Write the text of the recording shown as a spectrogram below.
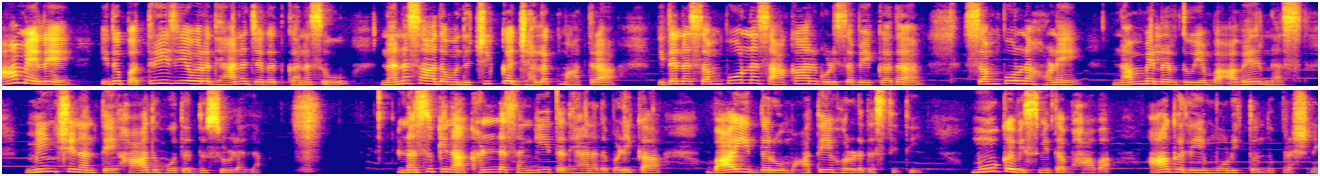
ಆಮೇಲೆ ಇದು ಪತ್ರಿಜಿಯವರ ಧ್ಯಾನ ಜಗತ್ ಕನಸು, ನನಸಾದ ಒಂದು ಚಿಕ್ಕ ಝಲಕ್ ಮಾತ್ರ ಇದನ್ನು ಸಂಪೂರ್ಣ ಸಾಕಾರಗೊಳಿಸಬೇಕಾದ ಸಂಪೂರ್ಣ ಹೊಣೆ ನಮ್ಮೆಲ್ಲರದು ಎಂಬ ಅವೇರ್ನೆಸ್ ಮಿಂಚಿನಂತೆ ಹಾದು ಹೋದದ್ದು ಸುಳ್ಳಲ್ಲ. ನಸುಕಿನ ಅಖಂಡ ಸಂಗೀತ ಧ್ಯಾನದ ಬಳಿಕ ಬಾಯಿದ್ದರೂ ಮಾತೇ ಹೊರಡದ ಸ್ಥಿತಿ. ಮೂಕ ವಿಸ್ಮಿತ ಭಾವ ಆಗಲೇ ಮೂಡಿತ್ತೊಂದು ಪ್ರಶ್ನೆ.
